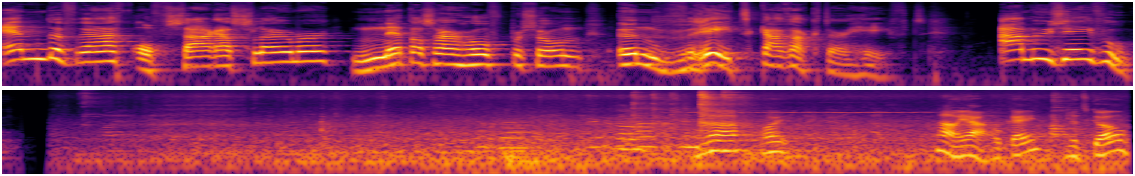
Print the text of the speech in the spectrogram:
en de vraag of Sarah Sluimer, net als haar hoofdpersoon, een wreed karakter heeft. Amusez-vous! Ja, hoi. Nou ja, oké, let's go.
